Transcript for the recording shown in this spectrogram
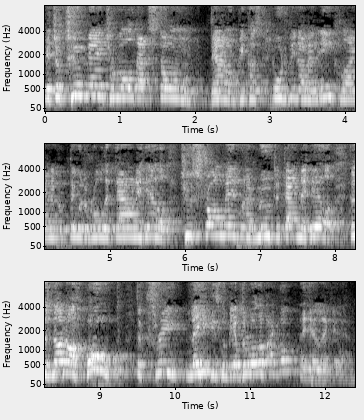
It took two men to roll that stone down because it would have been on an incline and they would have rolled it down a hill. Two strong men would have moved it down the hill. There's not a hope that three ladies would be able to roll it back up the hill again.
